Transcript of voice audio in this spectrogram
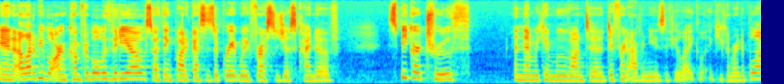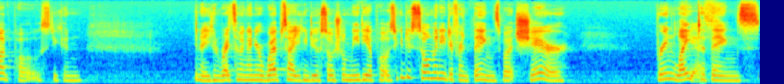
And a lot of people aren't comfortable with video, so I think podcast is a great way for us to just kind of speak our truth and then we can move on to different avenues if you like. Like you can write a blog post, you can you know, you can write something on your website, you can do a social media post. You can do so many different things, but share bring light to things.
